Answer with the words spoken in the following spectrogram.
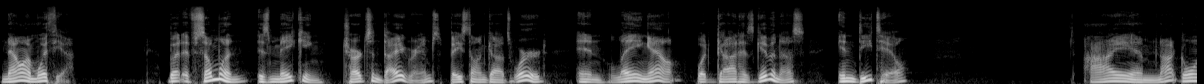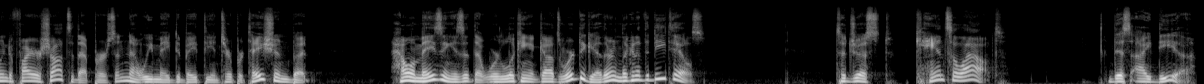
now I'm with you. But if someone is making charts and diagrams based on God's word and laying out what God has given us in detail, I am not going to fire shots at that person. Now, we may debate the interpretation, but how amazing is it that we're looking at God's word together and looking at the details? To just cancel out this idea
